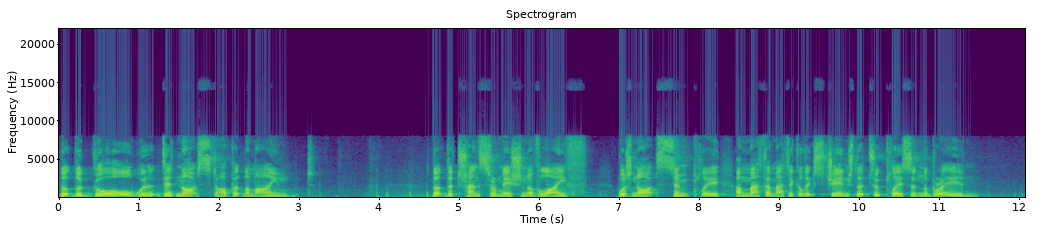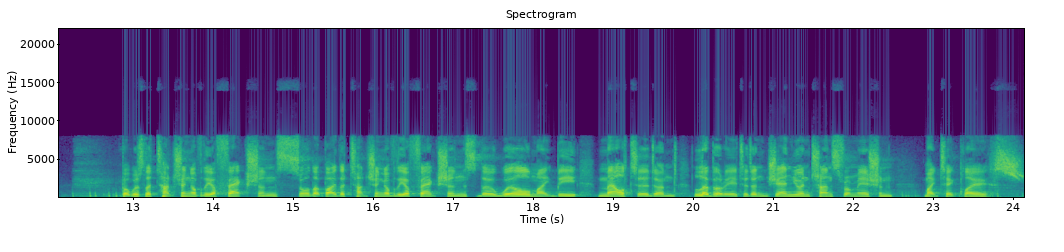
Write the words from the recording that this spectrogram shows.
That the goal did not stop at the mind. That the transformation of life was not simply a mathematical exchange that took place in the brain, but was the touching of the affections, so that by the touching of the affections, the will might be melted and liberated, and genuine transformation might take place.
